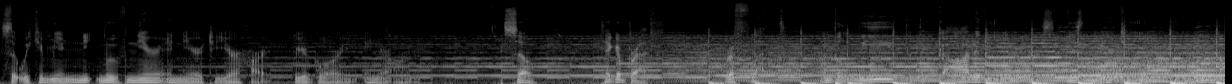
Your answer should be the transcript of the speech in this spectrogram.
so that we can move near and near to your heart for your glory and your honor? So, Take a breath, reflect, and believe that the God in the universe is near to you.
